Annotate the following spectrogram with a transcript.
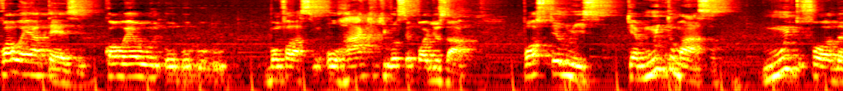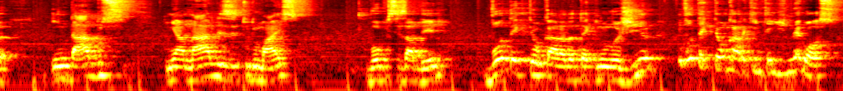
qual é a tese? Qual é o, o, o, o, vamos falar assim, o hack que você pode usar? Posso ter Luiz, que é muito massa, muito foda em dados, em análise e tudo mais. Vou precisar dele. Vou ter que ter o cara da tecnologia e vou ter que ter um cara que entende de negócio.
